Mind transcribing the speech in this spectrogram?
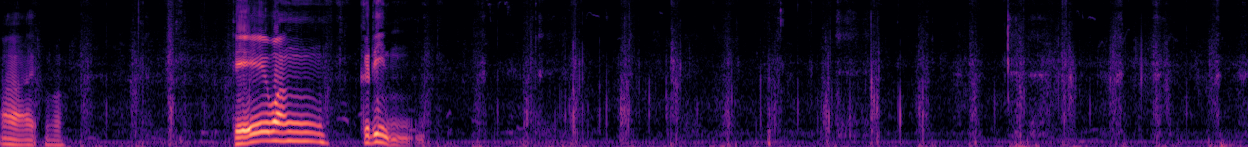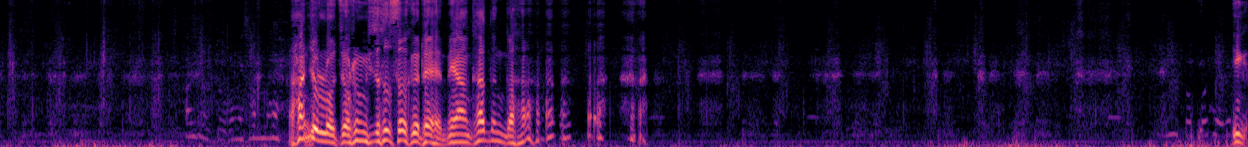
아이고. 대왕 그린. 한 줄로 졸음 있어서 그래. 내 안 가든가. 이,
